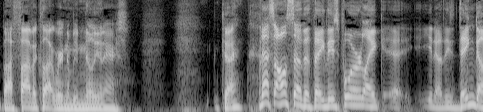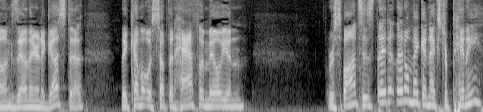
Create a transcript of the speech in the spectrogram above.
By five o'clock, we're gonna be millionaires. Okay. That's also the thing. These poor, like, uh, you know, these ding dongs down there in Augusta, they come up with something half a million responses. They don't, they don't make an extra penny.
